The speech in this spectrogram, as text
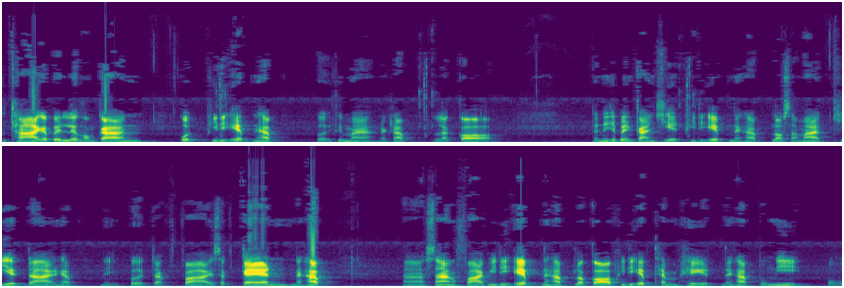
สุดท้ายก็เป็นเรื่องของการกด PDF นะครับ เปิดขึ้นมานะครับ แล้วก็อันนี้จะเป็นการ create PDF นะครับ เราสามารถ create ได้นะครับนี่เปิดจากไฟล์สแกนนะครับสร้างไฟล์ PDF นะครับ แล้วก็ PDF template นะครับ ตรงนี้โอ้โห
